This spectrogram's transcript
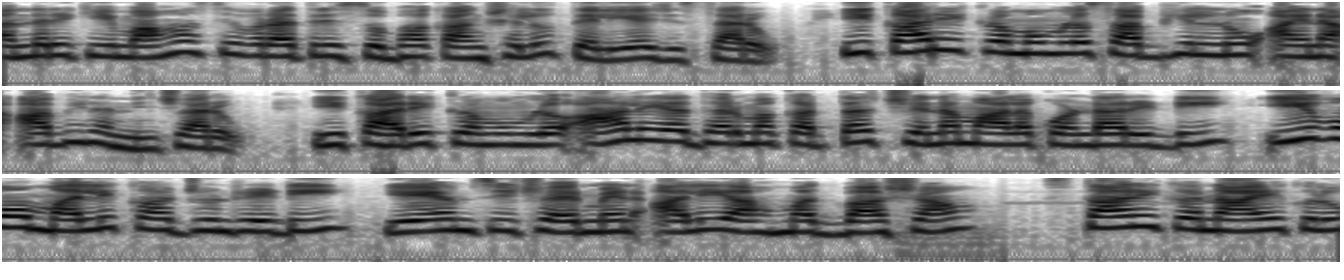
అందరికీ మహాశివరాత్రి శుభాకాంక్షలు తెలియజేశారు. ఈ కార్యక్రమంలో సభ్యులను ఆయన అభినందించారు. ఈ కార్యక్రమంలో ఆలయ ధర్మకర్త Chinnamala Kondareddy EO Mallikarjun Reddy AMC chairman Ali Ahmed Basha స్థానిక నాయకులు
